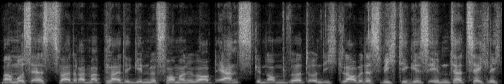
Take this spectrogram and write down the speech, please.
man muss erst zwei, dreimal pleite gehen, bevor man überhaupt ernst genommen wird. Und ich glaube, das Wichtige ist eben tatsächlich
